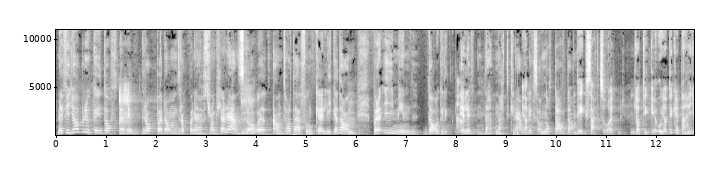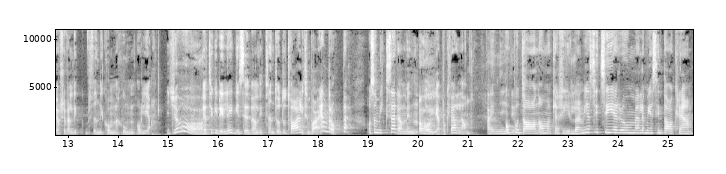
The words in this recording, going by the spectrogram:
Nej, för jag brukar ju dofta, Mm. eh, droppa de dropparna jag haft från Clarence då och jag antar att det här funkar likadant. Mm. Bara i min dag eller na- nattkräm Ja. liksom, något av dem. Det är exakt så jag tycker. Och jag tycker att den här gör sig väldigt fin i kombination med olja. Ja! Jag tycker det lägger sig väldigt fint. Och då tar jag liksom bara en droppe. Och så mixar den med en olja på kvällen. Och på dagen, om man kanske gillar med sitt serum eller med sin dagkräm,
